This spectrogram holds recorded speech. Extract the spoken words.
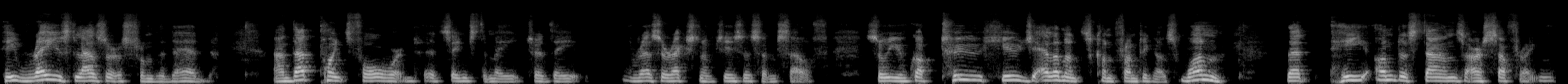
He raised Lazarus from the dead. And that points forward, it seems to me, to the resurrection of Jesus himself. So you've got two huge elements confronting us. One, that he understands our suffering.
